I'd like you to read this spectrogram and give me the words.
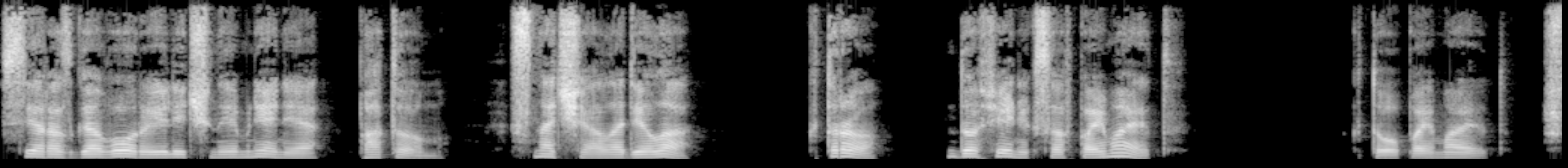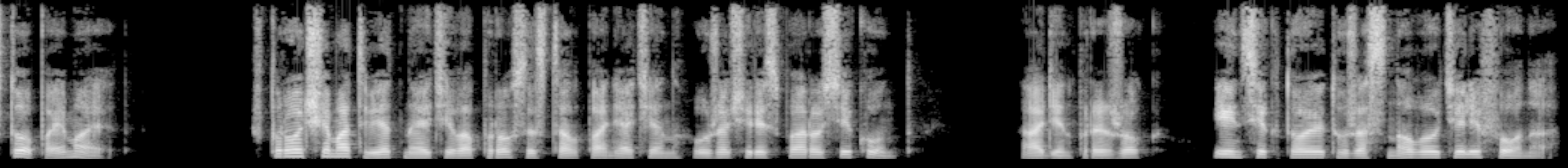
Все разговоры и личные мнения потом. Сначала дела. Ктро, до фениксов поймает?» Кто поймает? Что поймает? Впрочем, ответ на эти вопросы стал понятен уже через пару секунд. Один прыжок, и инсектоид уже снова у телефона.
